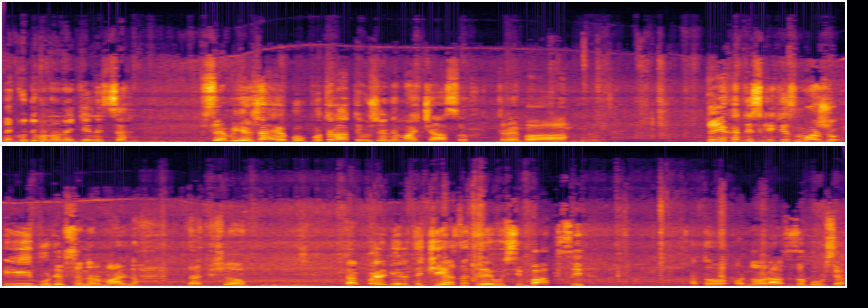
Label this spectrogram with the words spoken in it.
нікуди воно не дінеться. Все, виїжджаю, бо потратив вже нема часу. Треба доїхати скільки зможу і буде все нормально. Так що, так, перевірити, чи я закрив усі бакси, а то одного разу забувся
